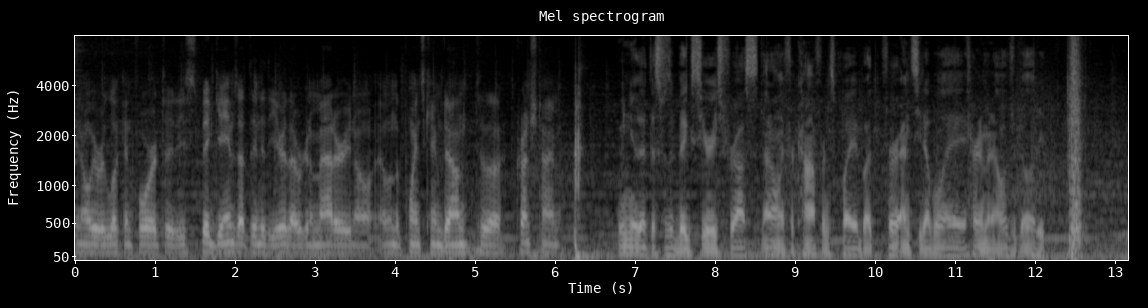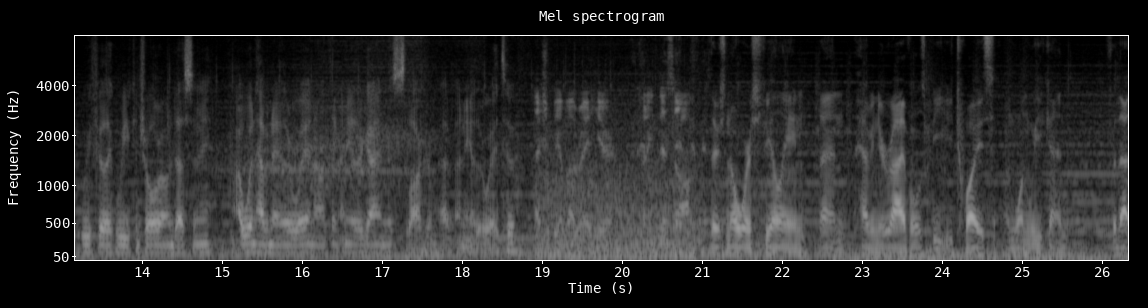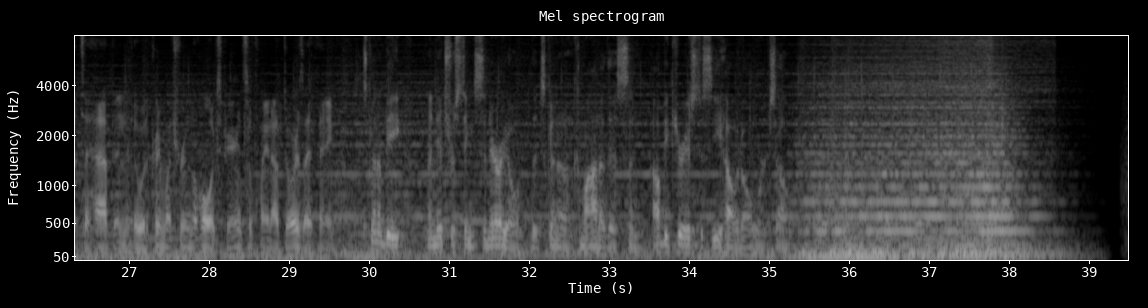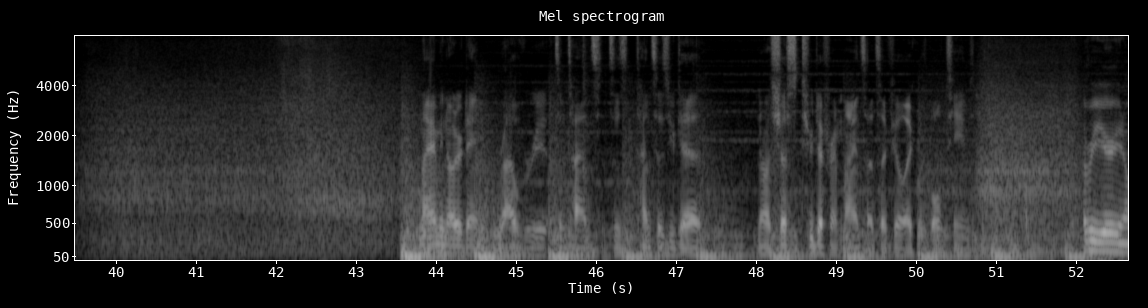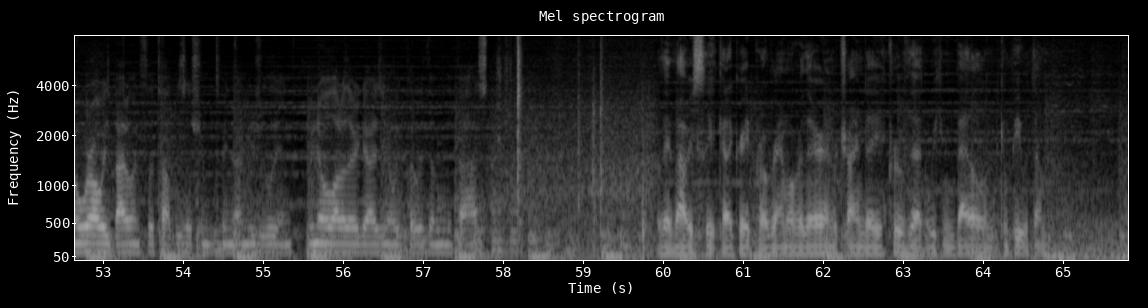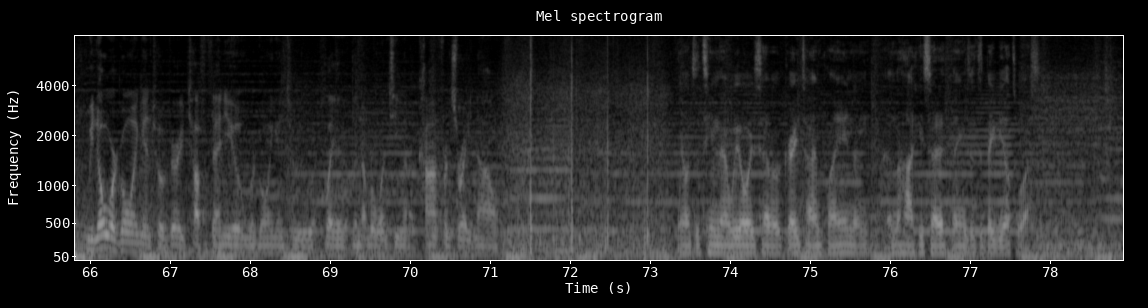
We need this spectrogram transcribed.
You know, we were looking forward to these big games at the end of the year that were going to matter, you know, and when the points came down to the crunch time. We knew that this was a big series for us, not only for conference play, but for NCAA tournament eligibility. We feel like we control our own destiny. I wouldn't have it any other way, and I don't think any other guy in this locker room had any other way, too. I should be about right here, cutting this off. There's no worse feeling than having your rivals beat you twice on one weekend. For that to happen, it would pretty much ruin the whole experience of playing outdoors, I think. It's going to be an interesting scenario that's going to come out of this, and I'll be curious to see how it all works out. Miami Notre Dame rivalry, it's intense. It's as intense as you get. No, it's just two different mindsets, I feel like, with both teams. Every year, you know, we're always battling for the top position between them usually, and we know a lot of their guys, you know, we've played with them in the past. They've obviously got a great program over there, and we're trying to prove that we can battle and compete with them. We know we're going into a very tough venue. We're going into play the number one team in our conference right now. You know, it's a team that we always have a great time playing, and on the hockey side of things, it's a big deal to us.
